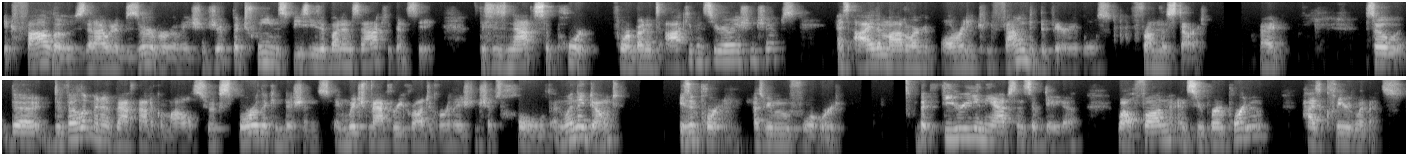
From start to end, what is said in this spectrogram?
it follows that I would observe a relationship between species abundance and occupancy. This is not support for abundance occupancy relationships, as I, the modeler, have already confounded the variables from the start, right? So the development of mathematical models to explore the conditions in which macroecological relationships hold, and when they don't, is important as we move forward. But theory in the absence of data, while fun and super important, has clear limits.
